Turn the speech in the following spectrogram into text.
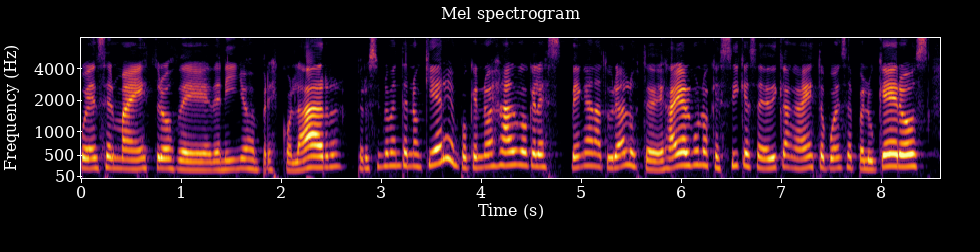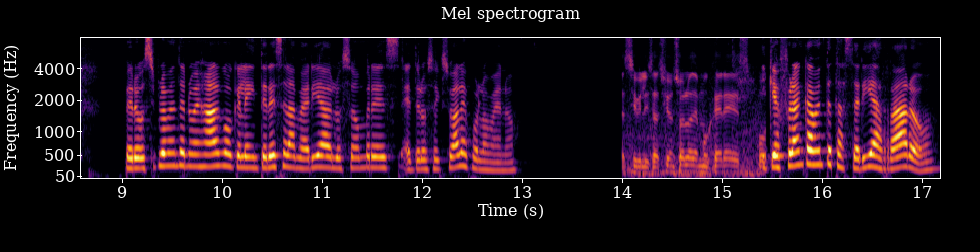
pueden ser maestros de, de niños en preescolar, pero simplemente no quieren porque no es algo que les venga natural a ustedes. Hay algunos que sí que se dedican a esto, pueden ser peluqueros, pero simplemente no es algo que les interese a la mayoría de los hombres heterosexuales, por lo menos. civilización solo de mujeres? Y que francamente hasta sería raro.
